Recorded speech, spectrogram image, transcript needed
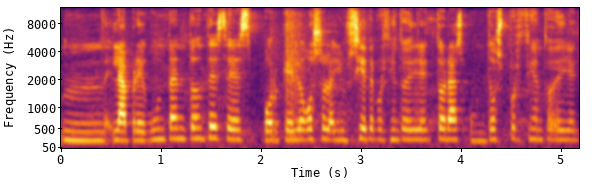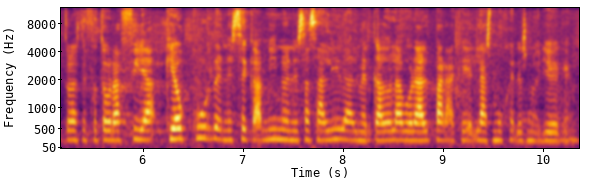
Mm, la pregunta entonces es por qué luego solo hay un 7% de directoras, un 2% de directoras de fotografía, qué ocurre en ese camino, en esa salida al mercado laboral para que las mujeres no lleguen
